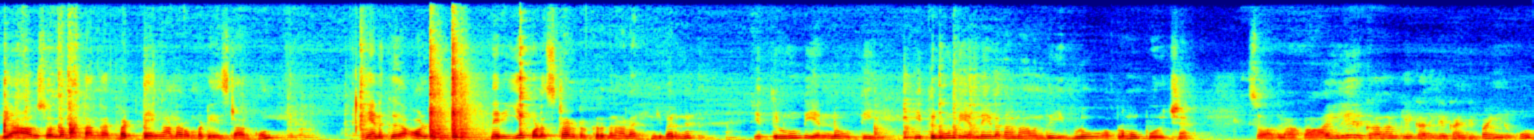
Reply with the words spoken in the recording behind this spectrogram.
இது யாரும் சொல்ல மாட்டாங்க பட் தேங்காய் எண்ணெய் ரொம்ப டேஸ்ட்டாக இருக்கும். எனக்கு ஆல்ரெடி நிறைய கொலஸ்ட்ரால் இருக்கிறதுனால இங்கே பாருங்கள் எத்துலூண்டு எண்ணெய் ஊற்றி இத்துலூண்டு எண்ணெயில் தான் நான் வந்து இவ்வளோ அப்பளமும் பொரித்தேன் ஸோ அதில் அப்போ ஆயிலே இருக்காதான்னு கேட்காதீங்க. கண்டிப்பாக இருக்கும்.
